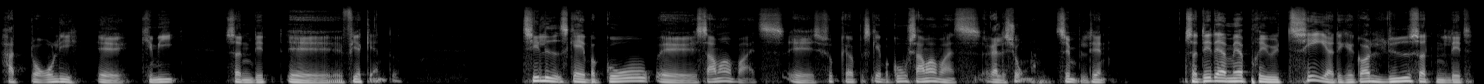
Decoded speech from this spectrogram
har dårlig øh, kemi, sådan lidt øh, firkantet. Tillid skaber gode øh, samarbejds, øh, skaber gode samarbejdsrelationer, simpelthen. Så det der med at prioritere, det kan godt lyde sådan lidt,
